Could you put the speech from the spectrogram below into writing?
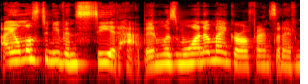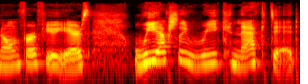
I almost didn't even see it happen, was one of my girlfriends that I've known for a few years. We actually reconnected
